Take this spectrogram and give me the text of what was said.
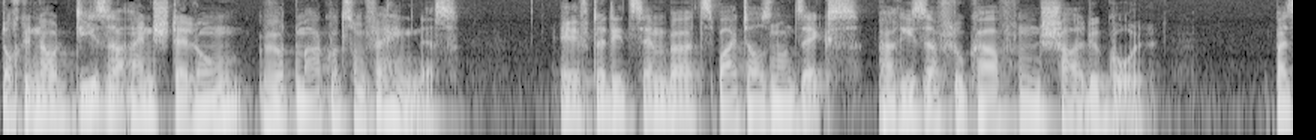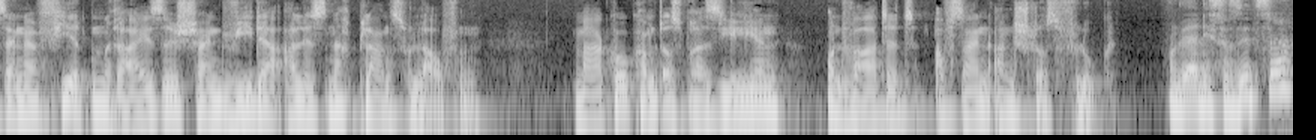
Doch genau diese Einstellung wird Marco zum Verhängnis. 11. Dezember 2006, Pariser Flughafen Charles de Gaulle. Bei seiner vierten Reise scheint wieder alles nach Plan zu laufen. Marco kommt aus Brasilien und wartet auf seinen Anschlussflug. Und während ich so sitze,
